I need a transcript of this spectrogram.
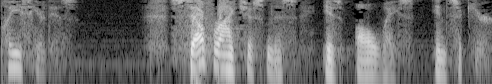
Please hear this. Self-righteousness is always insecure.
